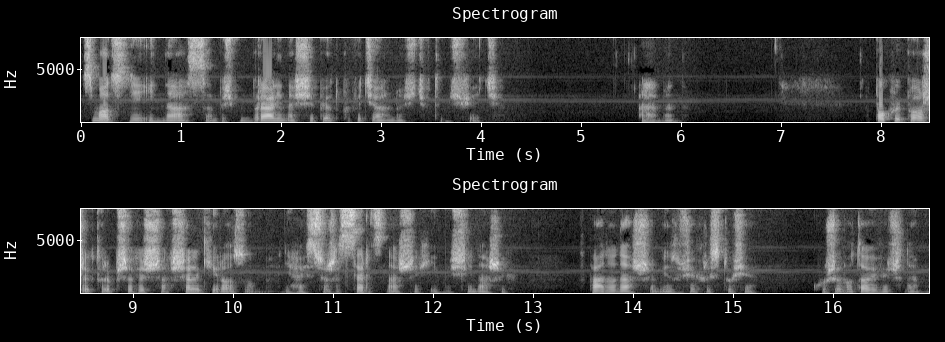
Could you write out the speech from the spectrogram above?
Wzmocnij i nas, abyśmy brali na siebie odpowiedzialność w tym świecie. Amen. Pokój Boży, który przewyższa wszelki rozum, niechaj strzeże serc naszych i myśli naszych w Panu naszym Jezusie Chrystusie ku żywotowi wiecznemu.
